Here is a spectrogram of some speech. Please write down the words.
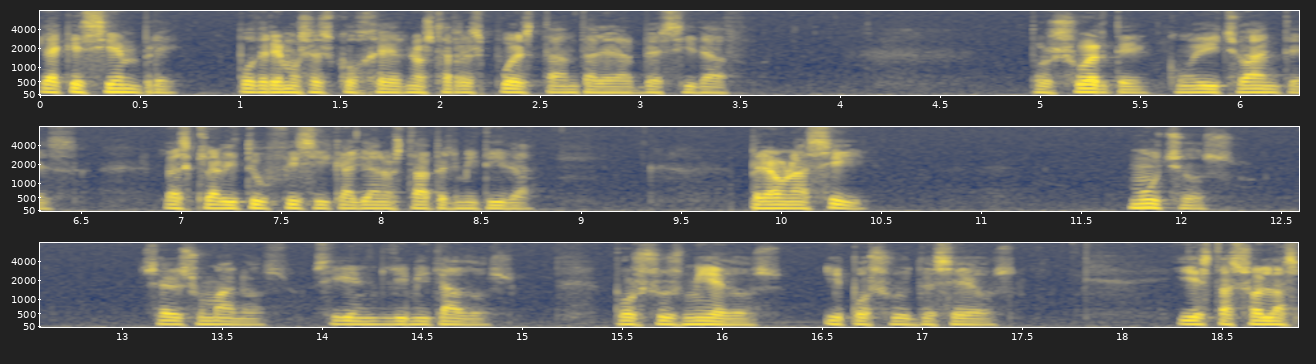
ya que siempre podremos escoger nuestra respuesta ante la adversidad. Por suerte, como he dicho antes, la esclavitud física ya no está permitida. Pero aún así, muchos seres humanos siguen limitados por sus miedos y por sus deseos. Y estas son las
